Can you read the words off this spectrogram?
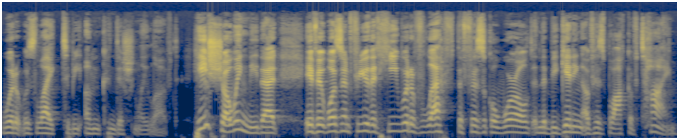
what it was like to be unconditionally loved. He's showing me that if it wasn't for you, that he would have left the physical world in the beginning of his block of time.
